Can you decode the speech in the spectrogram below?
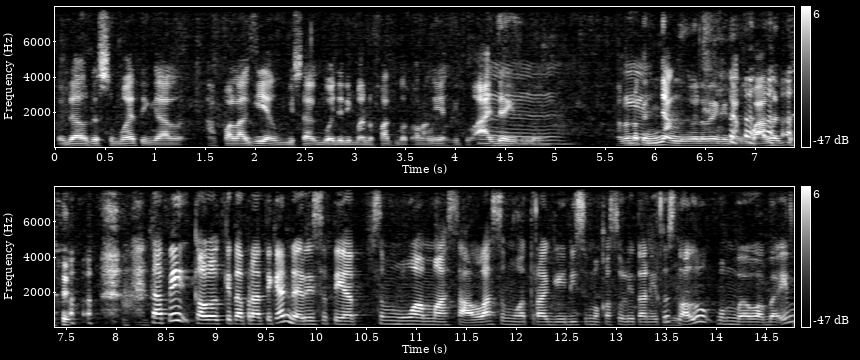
udah udah semuanya tinggal apalagi yang bisa gue jadi manfaat buat orangnya gitu aja gitu. Loh Karena udah Iya. kenyang sebenarnya kenyang banget Tapi kalau kita perhatikan dari setiap semua masalah, semua tragedi, semua kesulitan itu selalu membawa Baim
